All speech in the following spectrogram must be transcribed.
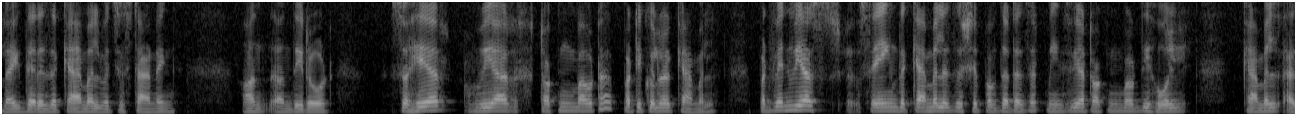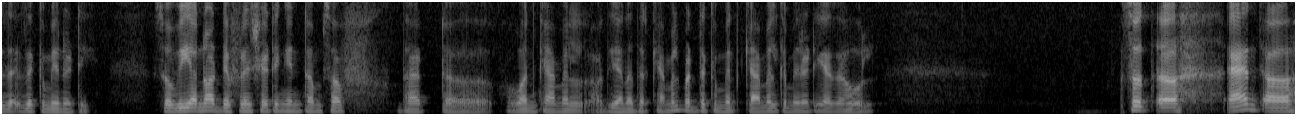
Like there is a camel which is standing on on the road so here we are talking about a particular camel. But when we are saying the camel is the ship of the desert, means we are talking about the whole camel as a, as a community. So we are not differentiating in terms of that uh, one camel or the another camel, but the com- camel community as a whole. So uh, and uh,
